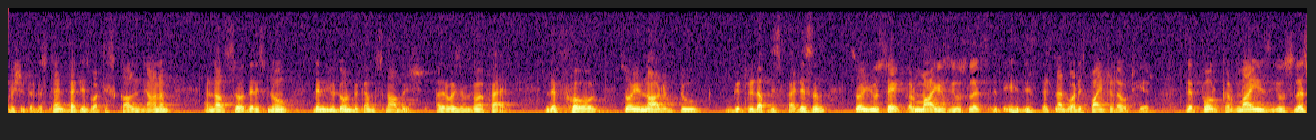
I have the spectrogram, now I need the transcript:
we should understand. That is what is called jnanam. And also, there is no, then you don't become snobbish. Otherwise, you become a fad. Therefore, so in order to get rid of this faddism, so you say karma is useless. It, that's not what is pointed out here. Therefore, karma is useless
